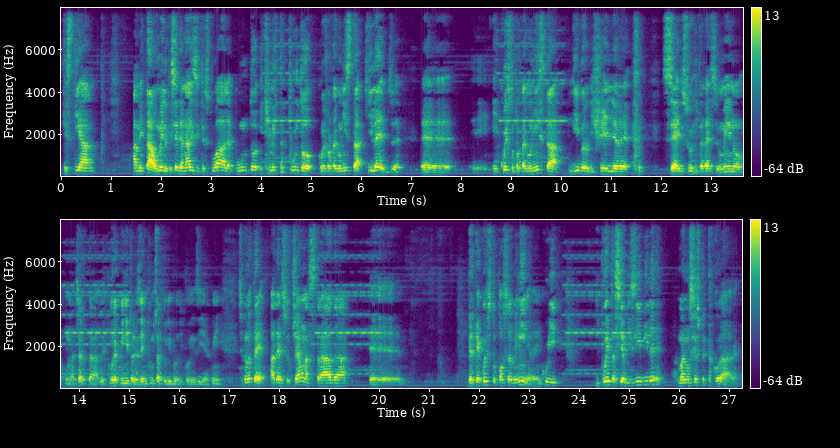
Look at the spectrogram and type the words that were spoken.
che stia a metà, o meglio che sia di analisi testuale appunto e che metta appunto come protagonista chi legge eh, e, questo protagonista libero di scegliere se è di suo interesse o meno una certa lettura quindi per esempio un certo libro di poesia. Quindi secondo te adesso c'è una strada eh, perché questo possa avvenire, in cui il poeta sia visibile ma non sia spettacolare?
